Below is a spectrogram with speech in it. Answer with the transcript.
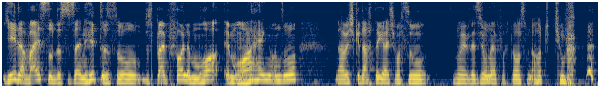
jeder weiß so, dass es ein Hit ist, so, das bleibt voll im Ohr, im Ohr hängen und so. Da habe ich gedacht, Digga, ich mach so neue Version einfach draus mit Autotune.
